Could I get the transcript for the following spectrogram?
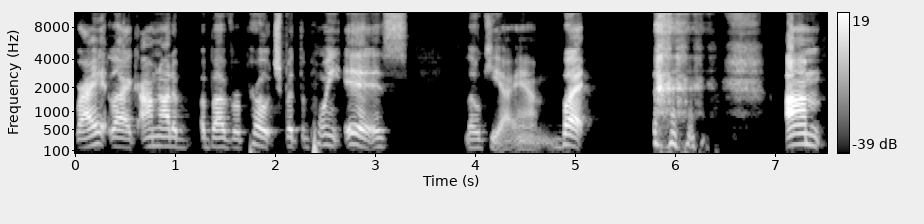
Right? Like I'm not a, above reproach, but the point is, low key I am. But um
